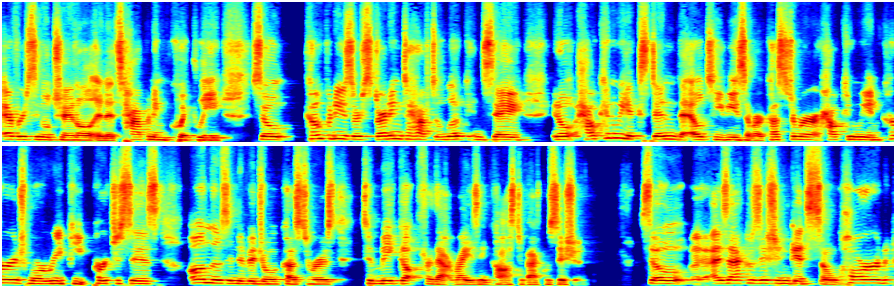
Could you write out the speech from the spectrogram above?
every single channel, and it's happening quickly. So companies are starting to have to look and say, you know, how can we extend the LTVs of our customer? How can we encourage more repeat purchases on those individual customers to make up for that rising cost of acquisition? So uh, as acquisition gets so hard,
